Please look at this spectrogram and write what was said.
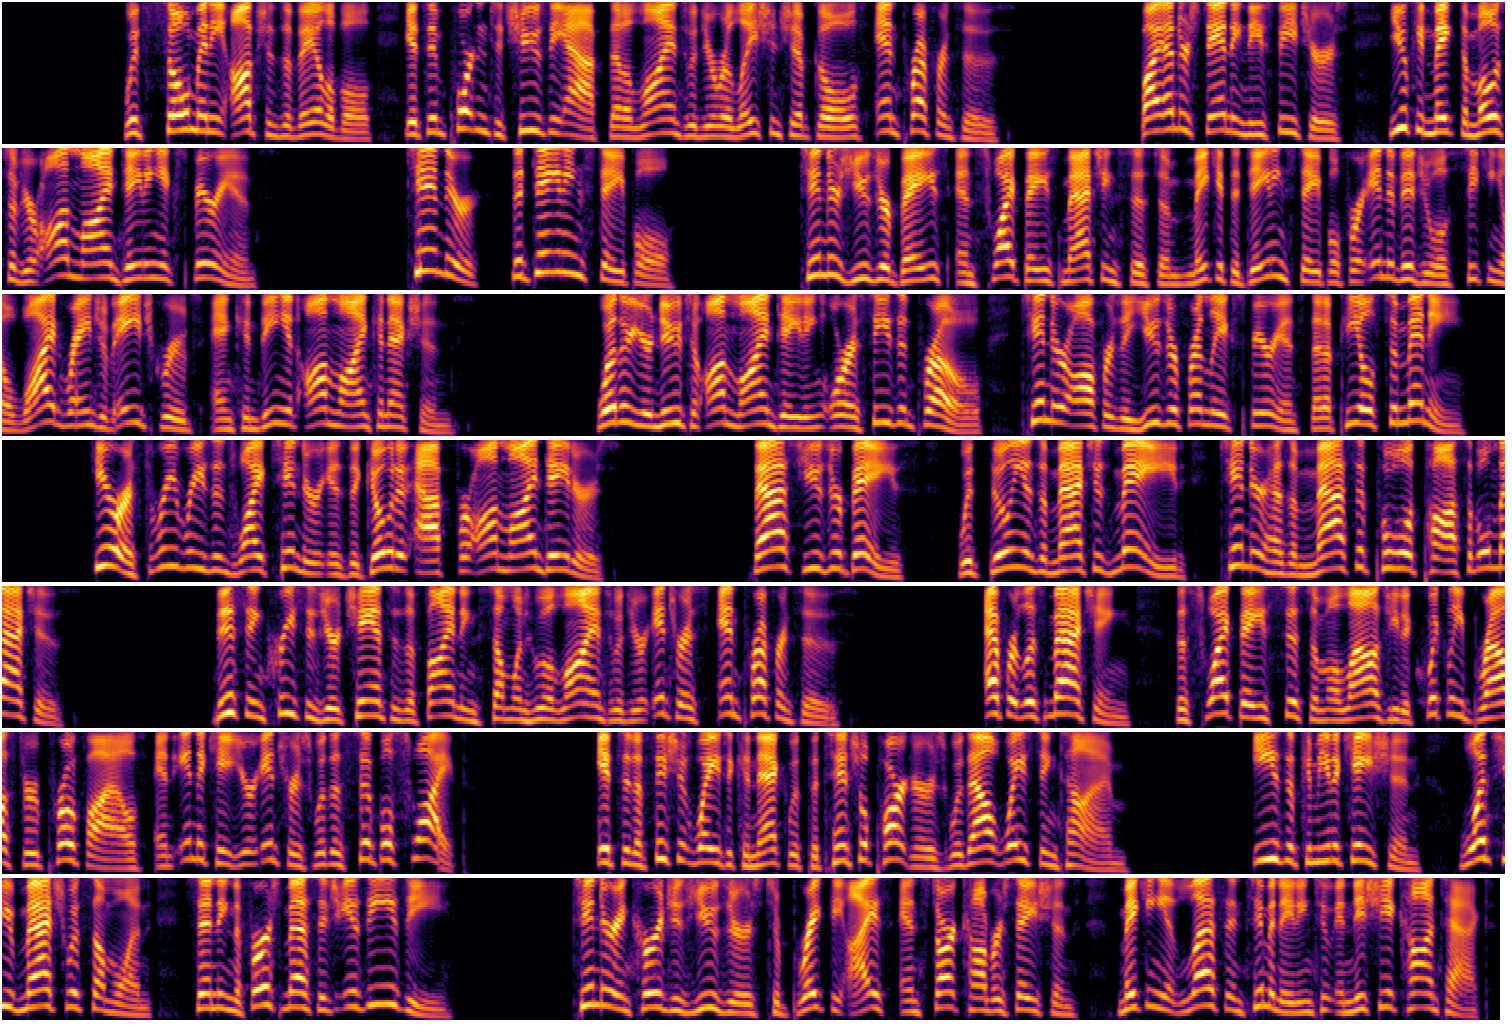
With so many options available, it's important to choose the app that aligns with your relationship goals and preferences. By understanding these features, you can make the most of your online dating experience. Tinder, the dating staple. Tinder's user base and swipe based matching system make it the dating staple for individuals seeking a wide range of age groups and convenient online connections. Whether you're new to online dating or a seasoned pro, Tinder offers a user friendly experience that appeals to many. Here are three reasons why Tinder is the go to app for online daters. Vast user base. With billions of matches made, Tinder has a massive pool of possible matches. This increases your chances of finding someone who aligns with your interests and preferences. Effortless matching. The swipe based system allows you to quickly browse through profiles and indicate your interest with a simple swipe. It's an efficient way to connect with potential partners without wasting time. Ease of communication. Once you've matched with someone, sending the first message is easy. Tinder encourages users to break the ice and start conversations, making it less intimidating to initiate contact.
